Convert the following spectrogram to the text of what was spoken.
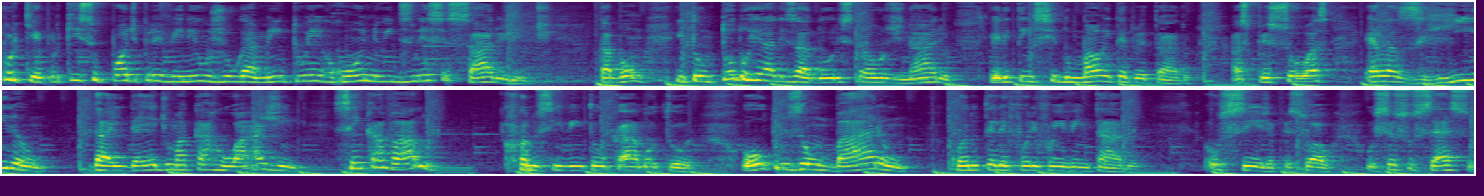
Por quê? Porque isso pode prevenir um julgamento errôneo e desnecessário, gente. Tá bom? Então todo realizador extraordinário, ele tem sido mal interpretado. As pessoas, elas riram da ideia de uma carruagem sem cavalo quando se inventou o carro motor. Outros zombaram quando o telefone foi inventado. Ou seja, pessoal, o seu sucesso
